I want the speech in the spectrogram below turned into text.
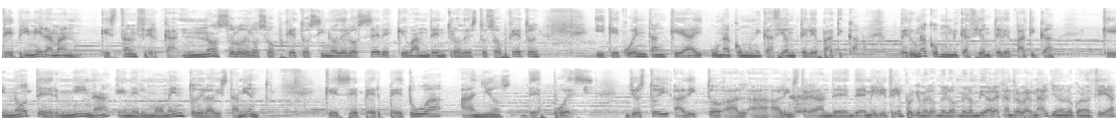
de primera mano que están cerca no solo de los objetos, sino de los seres que van dentro de estos objetos y que cuentan que hay una comunicación telepática, pero una comunicación telepática que no termina en el momento del avistamiento, que se perpetúa años después. Yo estoy adicto al, al Instagram de, de, Emily Trim porque me lo, me, lo, me lo, envió Alejandro Bernal, yo no lo conocía,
